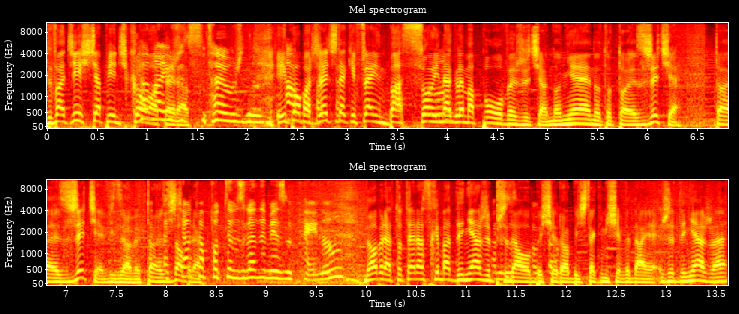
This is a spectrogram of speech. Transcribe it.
25 koła Ona już teraz. jest potężna. I A, popatrz, leci tak, taki flame basso i No. nagle ma połowę życia. No nie, no to to jest życie. To jest życie, widzowie, to Ta jest ścianka dobre. pod tym względem jest okej, no. Dobra, to teraz chyba dyniarzy Bardzo przydałoby się robić, tak mi się wydaje, że dyniarze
